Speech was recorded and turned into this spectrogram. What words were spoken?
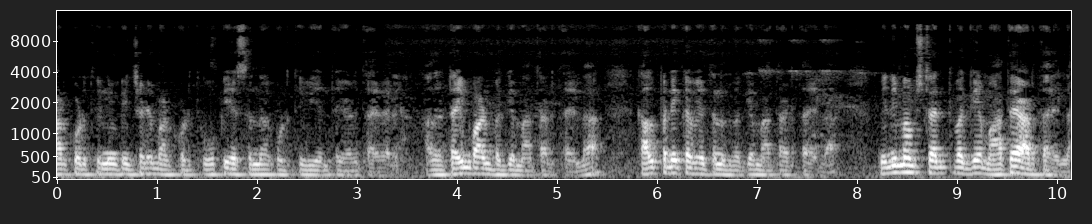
ಮಾಡ್ಕೊಡ್ತೀವಿ, ನೀವು ಪಿಂಚಣಿ ಮಾಡಿಕೊಡ್ತೀವಿ ಒ ಪಿ ಕೊಡ್ತೀವಿ ಅಂತ ಹೇಳ್ತಾ ಇದ್ದಾರೆ. ಆದರೆ ಟೈಮ್ ಬಾಂಡ್ ಬಗ್ಗೆ ಮಾತಾಡ್ತಾ ಇಲ್ಲ, ಕಾಲ್ಪನಿಕ ವೇತನದ ಬಗ್ಗೆ ಮಾತಾಡ್ತಾ ಇಲ್ಲ. ಮಿನಿಮಮ್ ಸ್ಟ್ರೆಂತ್ ಬಗ್ಗೆ ಮಾತೇ ಆಡ್ತಾ ಇಲ್ಲ.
